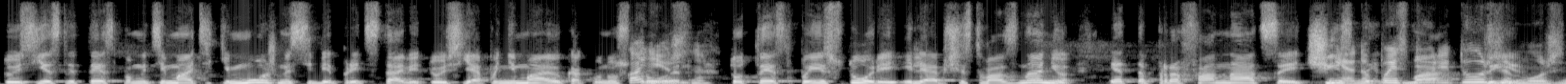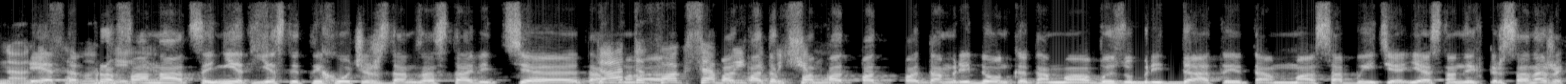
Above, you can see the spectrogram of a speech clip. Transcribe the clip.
То есть если тест по математике можно себе представить, то есть я понимаю, как он устроен, Конечно. то тест по истории или обществознанию – это профанация чистой Не, ну по истории воды. тоже можно, Это профанация. Деле. Нет, если ты хочешь там заставить э, там, Дата, факт, события, под, почему? Под, под, под, там, ребенка там, э, вызубрить даты там, э, события и основных персонажей,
